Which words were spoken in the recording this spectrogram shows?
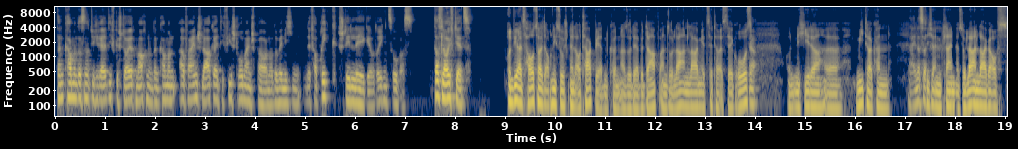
dann kann man das natürlich relativ gesteuert machen und dann kann man auf einen Schlag relativ viel Strom einsparen. Oder wenn ich eine Fabrik stilllege oder irgend sowas. Das läuft jetzt. Und wir als Haushalt auch nicht so schnell autark werden können. Also der Bedarf an Solaranlagen etc. ist sehr groß. Ja. Und nicht jeder äh, Mieter kann Nein, also, sich eine kleine Solaranlage aufs,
